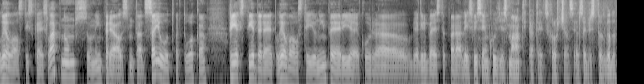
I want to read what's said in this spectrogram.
lielvalstiskais lepnums un imperiālismu tāda sajūta par to, ka prieks piederēt lielvalstī un impērijai, kur, ja gribēs, tad parādīs visiem kuģis māti, kā teica Hruščovs, jau 60. gadu.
